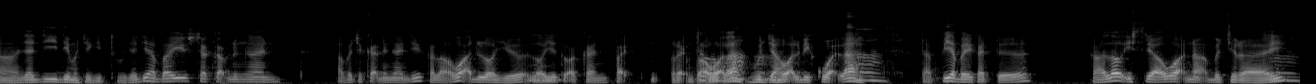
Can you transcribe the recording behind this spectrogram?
Ha, jadi dia macam gitu. Jadi Abayus cakap dengan apa cakap dengan dia kalau awak ada lawyer, Hmm. lawyer tu akan fight right untuk awak lah. awak, Hujah ha. awak lebih kuat lah. Ah, Tapi Abayus kata kalau isteri awak nak bercerai, ah.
